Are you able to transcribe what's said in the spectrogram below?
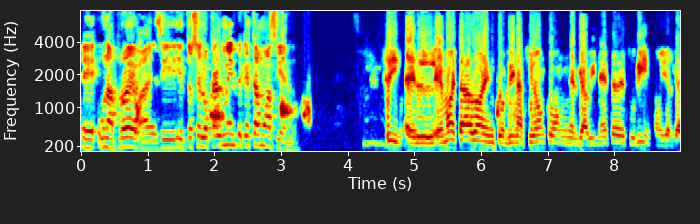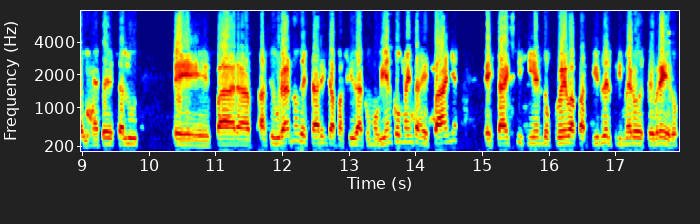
eh, una prueba. Es decir, entonces localmente, ¿qué estamos haciendo? Sí, el, hemos estado en coordinación con el Gabinete de Turismo y el Gabinete de Salud eh, para asegurarnos de estar en capacidad. Como bien comentas, España está exigiendo prueba a partir del primero de febrero.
